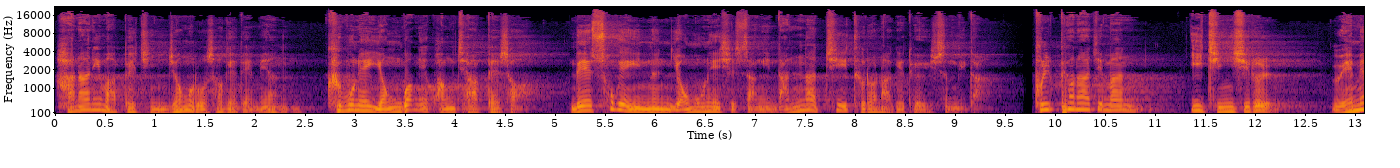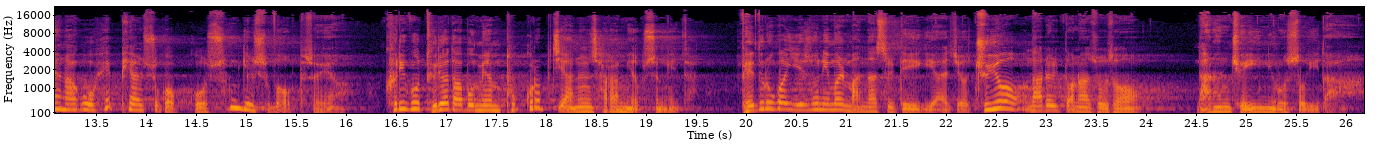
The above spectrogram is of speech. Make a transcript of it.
하나님 앞에 진정으로 서게 되면 그분의 영광의 광채 앞에서 내 속에 있는 영혼의 실상이 낱낱이 드러나게 되어 있습니다. 불편하지만 이 진실을 외면하고 회피할 수가 없고 숨길 수가 없어요. 그리고 들여다보면 부끄럽지 않은 사람이 없습니다. 베드로가 예수님을 만났을 때 얘기하죠. 주여 나를 떠나소서 나는 죄인으로소이다.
